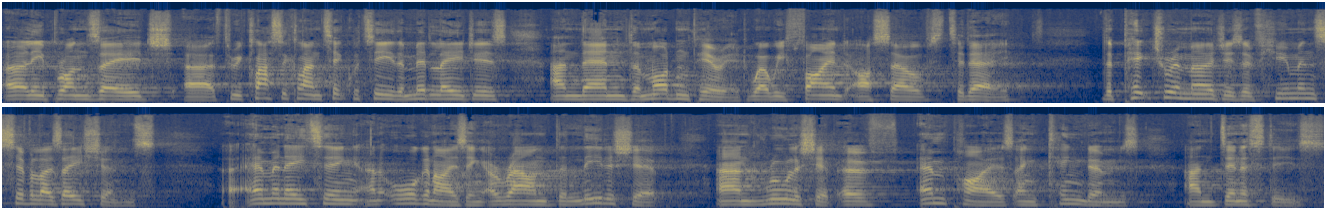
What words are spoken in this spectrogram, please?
early Bronze Age, uh, through classical antiquity, the Middle Ages, and then the modern period where we find ourselves today, the picture emerges of human civilizations uh, emanating and organizing around the leadership and rulership of empires and kingdoms and dynasties.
